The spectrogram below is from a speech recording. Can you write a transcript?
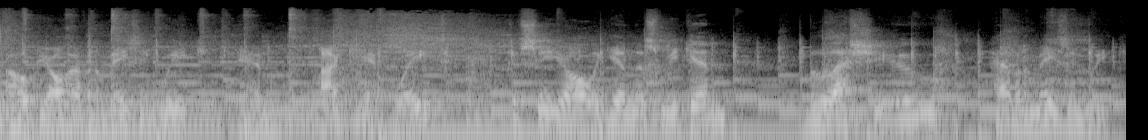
I hope you all have an amazing week, and I can't wait to see you all again this weekend. Bless you. Have an amazing week.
